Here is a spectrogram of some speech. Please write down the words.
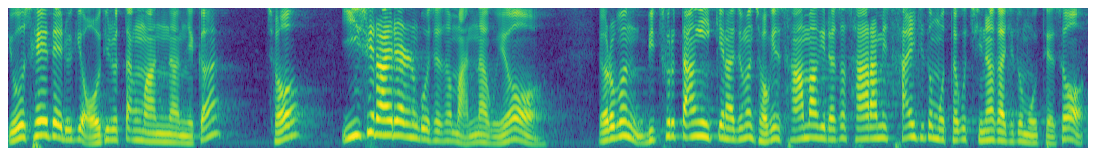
요 세 대륙이 어디로 딱 만납니까? 저 이스라엘이라는 곳에서 만나고요. 여러분 밑으로 땅이 있긴 하지만 저긴 사막이라서 사람이 살지도 못하고 지나가지도 못해서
